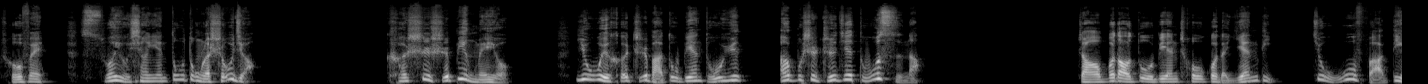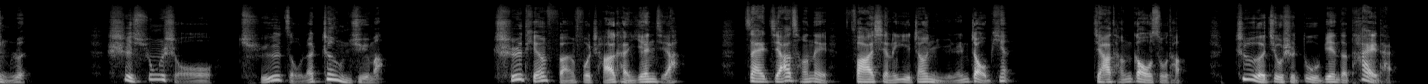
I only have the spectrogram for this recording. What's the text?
除非所有香烟都动了手脚。可事实并没有，又为何只把渡边毒晕，而不是直接毒死呢？找不到渡边抽过的烟蒂，就无法定论，是凶手取走了证据吗？池田反复查看烟夹，在夹层内发现了一张女人照片，加藤告诉他，这就是渡边的太太。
